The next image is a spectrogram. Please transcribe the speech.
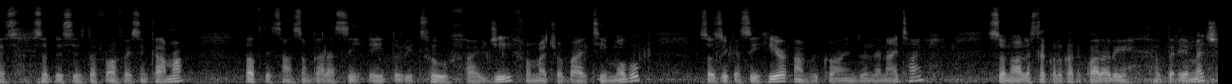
Guys. So this is the front facing camera of the samsung galaxy a32 5g from metro by t-mobile. So as you can see here i'm recording during the nighttime so now let's take a look at the quality of the image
